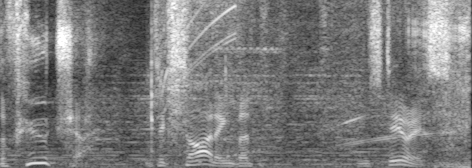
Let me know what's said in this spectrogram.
The future. It's exciting, but mysterious.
